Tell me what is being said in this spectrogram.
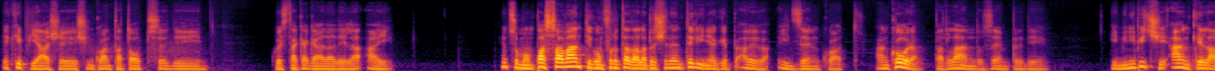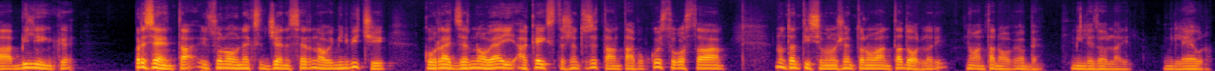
E chi piace 50 tops di questa cagata della AI. Insomma, un passo avanti confrontato alla precedente linea che aveva il Zen 4. Ancora, parlando sempre dei mini PC, anche la B-Link presenta il suo nuovo Next Gen SR9 mini PC con Ryzen 9 AI HX 370 questo costa non tantissimo 990 dollari 99 vabbè 1000 dollari 1000 euro.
